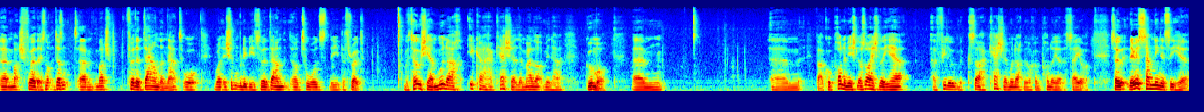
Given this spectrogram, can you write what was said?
um, much further it's not it doesn't um, much further down than that or well, it shouldn't really be further down uh, towards the, the throat. munach gumo. Um, um, so there is some leniency here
